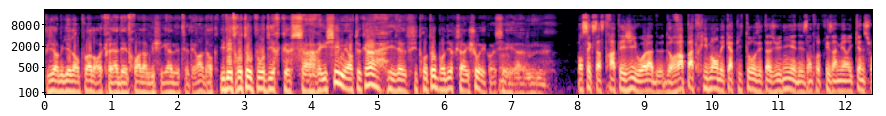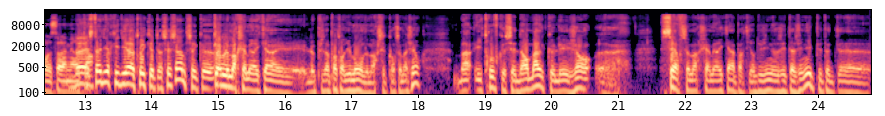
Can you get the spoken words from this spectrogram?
plusieurs milliers d'emplois de recréer à Détroit, dans le Michigan, etc. Donc, il est trop tôt pour dire que ça a réussi, mais en tout cas, il est aussi trop tôt pour dire que ça a échoué. Quoi. C'est, mmh. euh, pensez que sa stratégie voilà, de, de rapatriement des capitaux aux États-Unis et des entreprises américaines sur le sol américain ben, C'est-à-dire qu'il dit un truc qui est assez simple, c'est que comme le marché américain est le plus important du monde, le marché de consommation, ben, il trouve que c'est normal que les gens euh, servent ce marché américain à partir d'usines aux États-Unis plutôt que euh,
